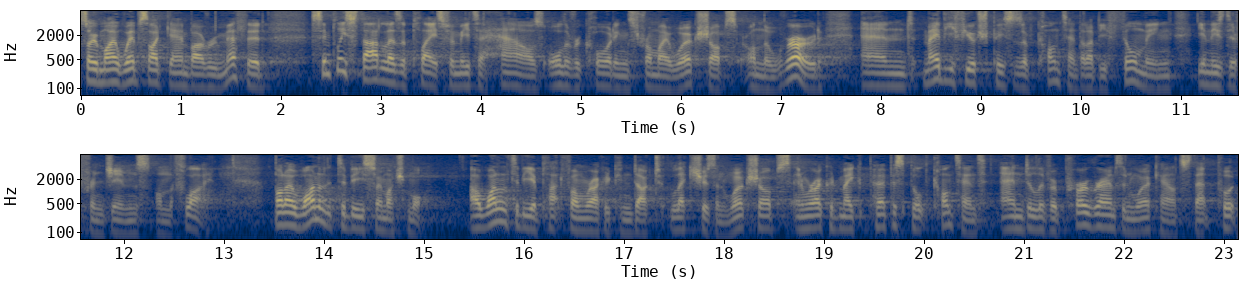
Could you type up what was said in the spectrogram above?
So my website, Ganbaru Method, simply started as a place for me to house all the recordings from my workshops on the road and maybe a few extra pieces of content that I'd be filming in these different gyms on the fly. But I wanted it to be so much more. I wanted it to be a platform where I could conduct lectures and workshops and where I could make purpose built content and deliver programs and workouts that put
